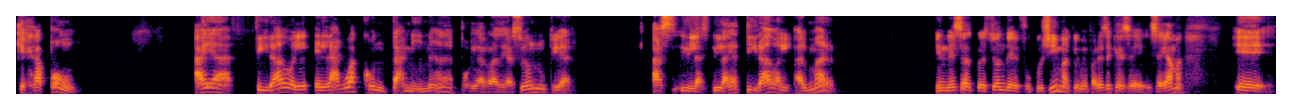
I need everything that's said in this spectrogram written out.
que Japón, haya tirado el, el agua contaminada por la radiación nuclear y, las, y la haya tirado al, al, mar. En esa cuestión de Fukushima, que me parece que se, se llama, eh,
